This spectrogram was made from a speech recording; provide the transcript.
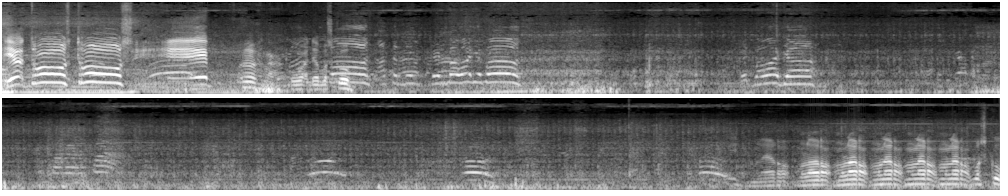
Ya terus terus. Eh, uh, nah kuat dia bosku. Atur dari bawah aja bos. Dari bawah aja. Melorok, melorok, melorok, melorok, melorok, melorok bosku.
